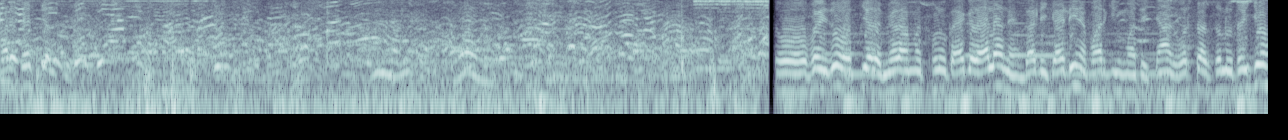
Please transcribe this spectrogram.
મારે સ્પેશિયલ છે. તો ભાઈ જો અત્યારે મેળામાં થોડુંક આગળ હાલ્યા ને ગાડી કાઢીને પાર્કિંગમાંથી ત્યાં વરસાદ ચાલુ થઈ ગયો.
